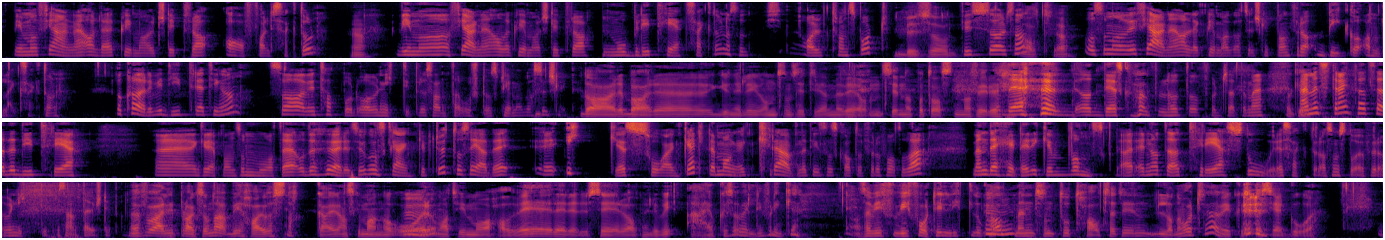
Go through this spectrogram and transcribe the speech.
Vi må fjerne alle klimautslipp fra avfallssektoren. Ja. Vi må fjerne alle klimautslipp fra mobilitetssektoren, altså all transport, Buss og buss og alt sånt. alt? Ja. Og så må vi fjerne alle klimagassutslippene fra bygg- og anleggssektoren. Og klarer vi de tre tingene, så har vi tatt bort over 90% av Oslos klimagassutslipp. Da er det bare Gunhild Jon som sitter igjen med vedovnen sin og på Tåsen og fyrer. Det, og det skal man få lov til å fortsette med. Okay. Nei, men strengt tatt så er det de tre eh, grepene som må til. Og det høres jo ganske enkelt ut, og så er det eh, ikke så enkelt. Det er mange krevende ting som skal til for å få til det. Men det er heller ikke vanskeligere enn at det er tre store sektorer som står for over 90 av utslippene. Men for å være litt plagsom, da. Vi har jo snakka i ganske mange år om at vi må halvere, redusere og alt mulig. Vi er jo ikke så veldig flinke. Altså, vi, vi får til litt lokalt, men sånn totalt sett i landet vårt så er vi jo ikke spesielt gode.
